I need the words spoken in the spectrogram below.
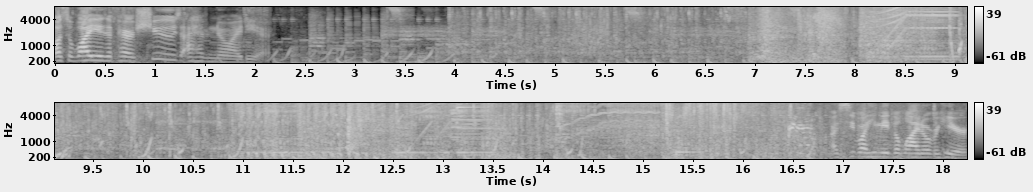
Also, why he has a pair of shoes, I have no idea. I see why he made the line over here.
